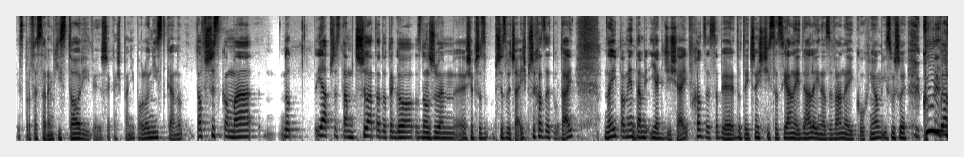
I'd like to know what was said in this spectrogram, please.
jest profesorem historii, wiesz, jakaś pani polonistka, no to wszystko ma, no ja przez tam trzy lata do tego zdążyłem e, się przyzwyczaić. Przychodzę tutaj, no i pamiętam jak dzisiaj, wchodzę sobie do tej części socjalnej dalej nazywanej kuchnią i słyszę kurwa,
